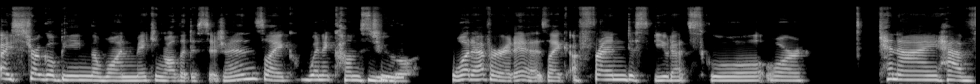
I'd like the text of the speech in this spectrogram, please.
i struggle being the one making all the decisions like when it comes to mm. whatever it is like a friend dispute at school or can I have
